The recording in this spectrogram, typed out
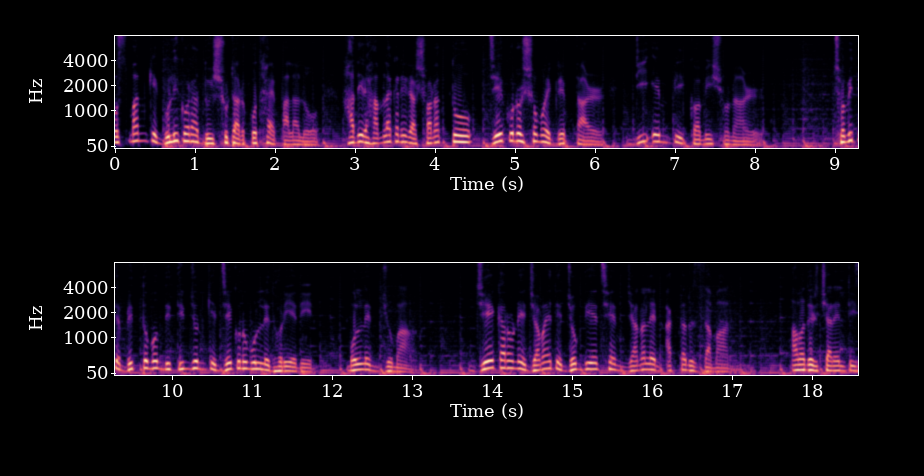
ওসমানকে গুলি করা দুই শুটার কোথায় পালালো? হাদির হামলাকারীরা শনাক্ত যে কোনো সময় গ্রেপ্তার, ডিএমপি কমিশনার। ছবিতে বৃত্তবন্দী তিনজনকে যে কোনো মূল্যে ধরিয়ে দিন, বললেন জুমা। যে কারণে জামায়াতে যোগ দিয়েছেন জানালেন আক্তারুজ্জামান। আমাদের চ্যানেলটি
